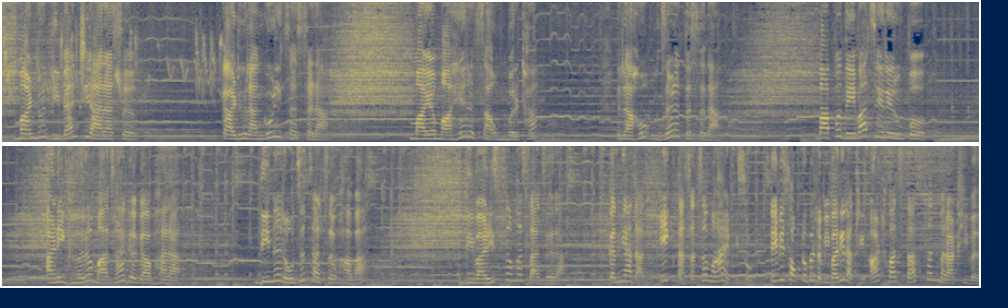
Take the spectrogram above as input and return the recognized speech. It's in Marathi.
मांडू दिव्यांची आरास. काढू रांगोळीचा सडा. माय माहेरचा उंबरठा. राहो उजळत सदा. बाप देवाचे रे रूप. आणि घर माझा गगाभारा गाभारा. दिन रोजचाच व्हावा. दिवाळी सम साजरा. कन्यादान एक तासाचा महा एपिसोड तेवीस ऑक्टोबर रविवारी रात्री आठ वाजता सन मराठीवर.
